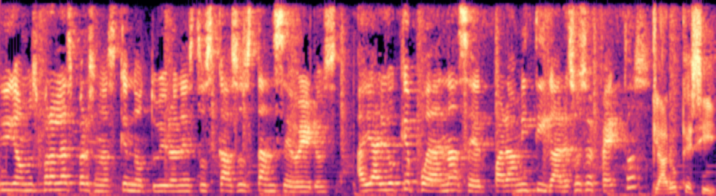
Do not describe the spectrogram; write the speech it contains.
digamos para las personas que no tuvieron estos casos tan severos, ¿hay algo que puedan hacer para mitigar esos efectos? Claro que sí.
